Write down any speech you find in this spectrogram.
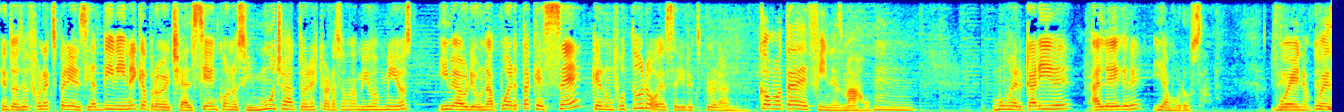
Entonces fue una experiencia divina y que aproveché al 100. Conocí muchos actores que ahora son amigos míos y me abrió una puerta que sé que en un futuro voy a seguir explorando. ¿Cómo te defines, Majo? Mm, mujer caribe, alegre y amorosa. Sí. Bueno, pues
